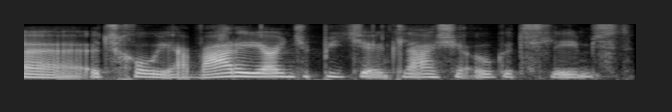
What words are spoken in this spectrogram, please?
uh, het schooljaar waren Jantje, Pietje en Klaasje ook het slimst.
